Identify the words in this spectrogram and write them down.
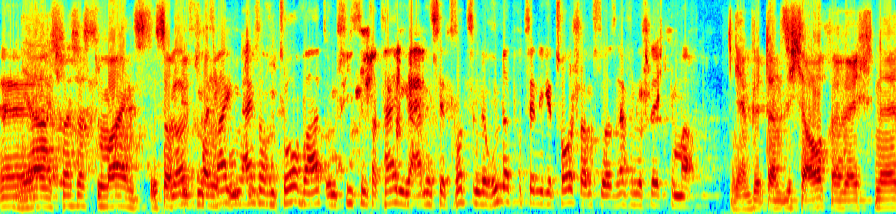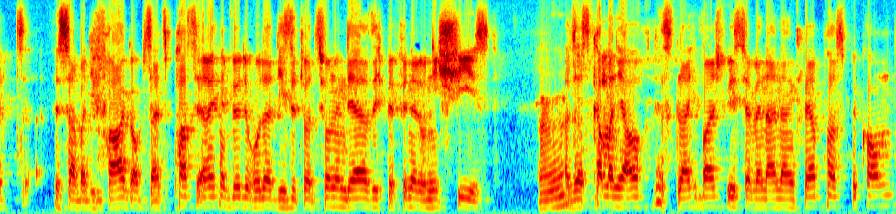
äh, ja, ich weiß, was du meinst. Ist du läufst mit 2 gegen 1 auf den Torwart und schießt den Verteidiger an, ist ja trotzdem eine hundertprozentige Torchance, du hast einfach nur schlecht gemacht. Ja, wird dann sicher auch errechnet. Ist aber die Frage, ob es als Pass errechnet würde oder die Situation, in der er sich befindet und nicht schießt. Mhm. Also das kann man ja auch, das gleiche Beispiel ist ja, wenn einer einen Querpass bekommt,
